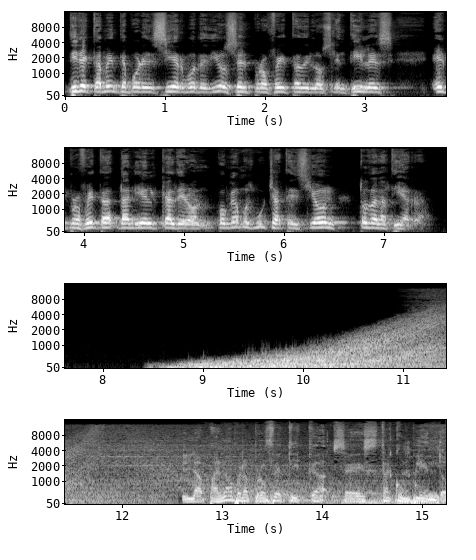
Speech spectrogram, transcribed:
directamente por el siervo de Dios, el profeta de los gentiles, el profeta Daniel Calderón. Pongamos mucha atención toda la tierra. La palabra profética se está cumpliendo.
